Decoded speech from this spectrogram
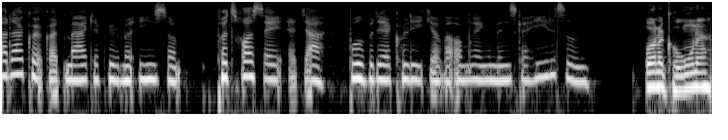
og der kunne jeg godt mærke, at jeg følte mig ensom, på trods af, at jeg boede på det her kollegie og var omringet mennesker hele tiden. Under corona,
